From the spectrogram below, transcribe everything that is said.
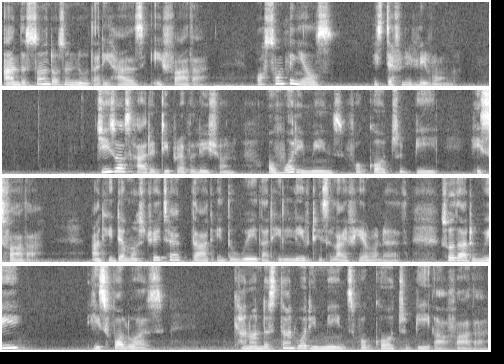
and the son doesn't know that he has a father, or something else is definitely wrong. Jesus had a deep revelation of what it means for God to be his father, and he demonstrated that in the way that he lived his life here on earth, so that we, his followers, can understand what it means for God to be our Father.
